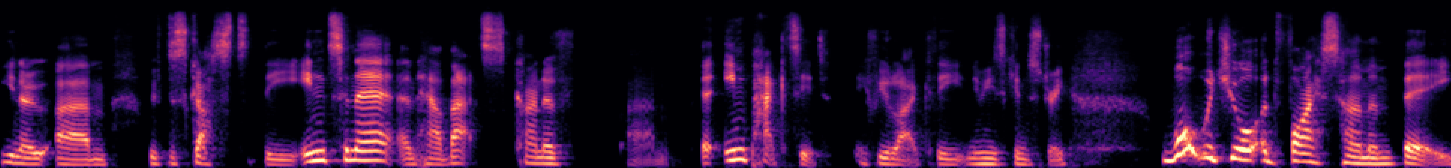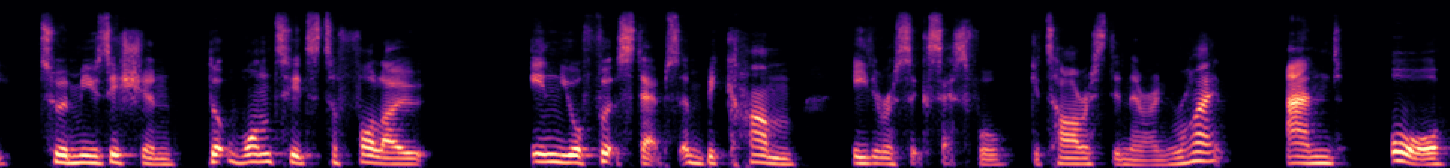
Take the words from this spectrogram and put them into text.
you know, um, we've discussed the internet and how that's kind of um, impacted, if you like, the, the music industry. What would your advice, Herman, be to a musician that wanted to follow in your footsteps and become either a successful guitarist in their own right and or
